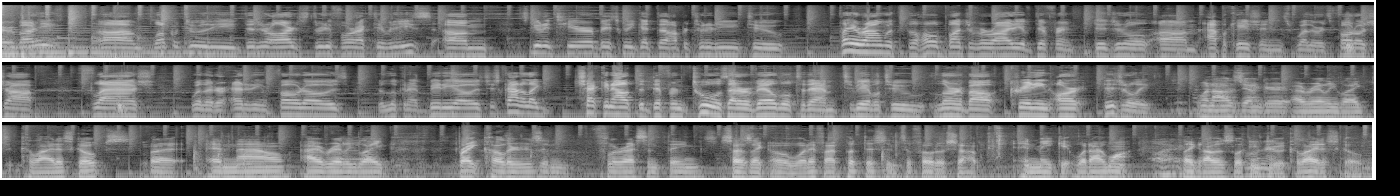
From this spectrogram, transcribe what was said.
everybody. Um, welcome to the Digital Arts 3 to 4 activities. Um, students here basically get the opportunity to play around with the whole bunch of variety of different digital um, applications, whether it's Photoshop, Flash, whether they're editing photos, they're looking at videos, just kind of like checking out the different tools that are available to them to be able to learn about creating art digitally. When I was younger, I really liked kaleidoscopes, but and now I really like bright colors and fluorescent things. So I was like, oh, what if I put this into Photoshop and make it what I want? Oh, like I was looking through a kaleidoscope.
